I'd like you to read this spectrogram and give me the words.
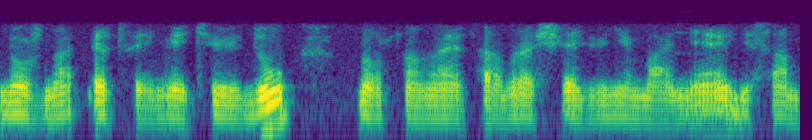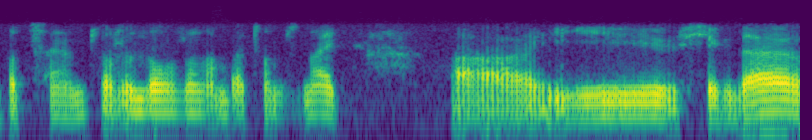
нужно это иметь в виду, нужно на это обращать внимание, и сам пациент тоже должен об этом знать, а, и всегда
